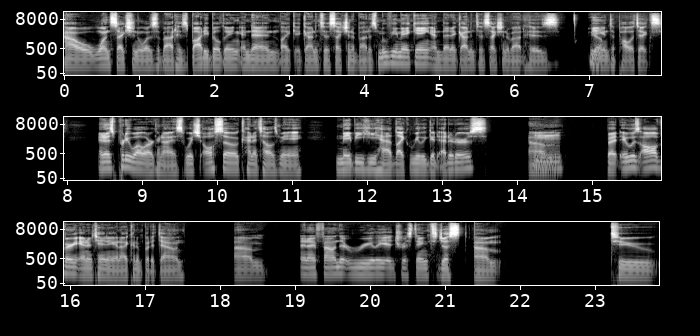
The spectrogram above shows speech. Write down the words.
how one section was about his bodybuilding, and then like it got into a section about his movie making, and then it got into a section about his being Yep. into politics. And it was pretty well organized, which also kind of tells me maybe he had like really good editors. Um, Mm. but it was all very entertaining and I couldn't put it down. Um, and I found it really interesting to just um, to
